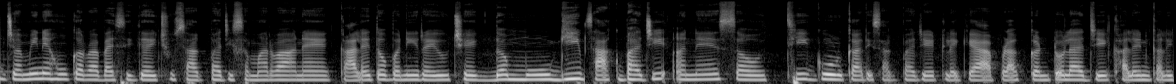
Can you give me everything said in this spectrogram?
જમીને હું કરવા બેસી ગઈ છું, શાકભાજી સમારવા અને કાલે તો બની રહ્યું છે એકદમ મોંઘી શાકભાજી અને સૌથી ગુણકારી શાકભાજી એટલે કે આપણા કંટોલા જે ખાલી ને ખાલી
